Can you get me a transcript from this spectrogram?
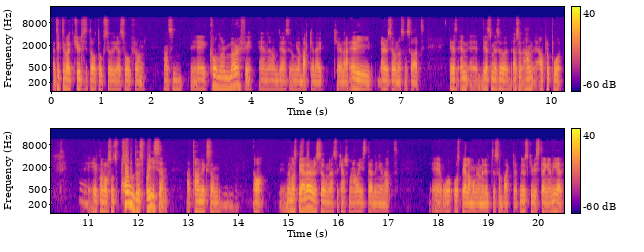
Jag tyckte det var ett kul citat också jag såg från hans eh, Connor Murphy, en av deras unga backar där i, Carolina, eller i Arizona som sa att det, är en, eh, det som är så, alltså han, apropå eh, Ekman Larssons pondus på isen, att han liksom, ja, när man spelar i Arizona så kanske man har inställningen att eh, och, och spela många minuter som back, att nu ska vi stänga ner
